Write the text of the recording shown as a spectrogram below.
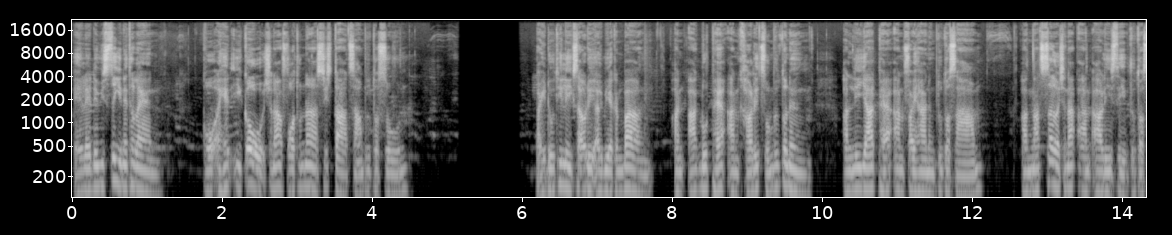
เอเลเดวิซี่เนเธอร์แลนด์โกอเฮดอีโก้ชนะฟอร์ตูนาซิสตาร์3ประตูต่อ0ไปดูที่ลีกซาอุดิอาระเบียกันบ้าง อันอาร์กดูดแพ้อันคาริส0ประตูต่อ1อันลียาดแพ้อันไฟฮา1ประตูต่อ3อันนัสเซอร์ชนะอันอารี4ประตูต่อ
